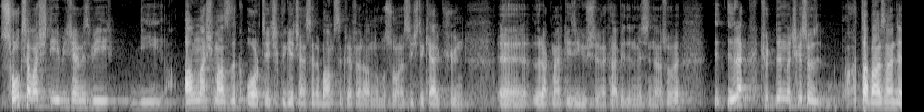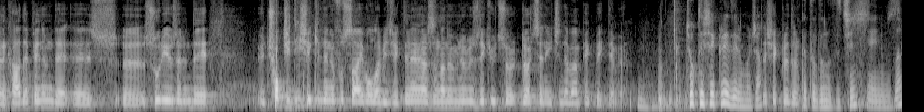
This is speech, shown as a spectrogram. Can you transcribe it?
soğuk savaş diyebileceğimiz bir bir anlaşmazlık ortaya çıktı geçen sene bağımsızlık referandumu sonrası. İşte Kerkük'ün e, Irak merkezi güçlerine kaybedilmesinden sonra. Irak Kürtlerinin açıkçası hatta Barzanilerin, KDP'nin de e, e, Suriye üzerinde çok ciddi şekilde nüfus sahibi olabileceklerini en azından önümüzdeki 3-4 sene içinde ben pek beklemiyorum. Çok teşekkür ederim hocam. Teşekkür ederim. Katıldığınız için yayınımıza.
